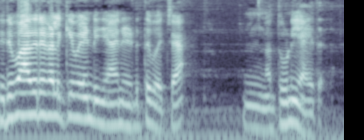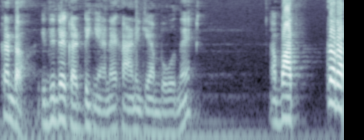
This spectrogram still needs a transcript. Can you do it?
തിരുവാതിര കളിക്ക് വേണ്ടി ഞാൻ എടുത്തു വെച്ച തുണിയായത് കണ്ടോ? ഇതിന്റെ കട്ടിങ്ങാണ് കാണിക്കാൻ പോകുന്നത് അപ്പോൾ അത്ര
